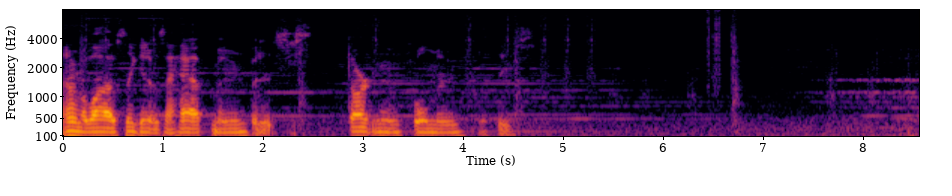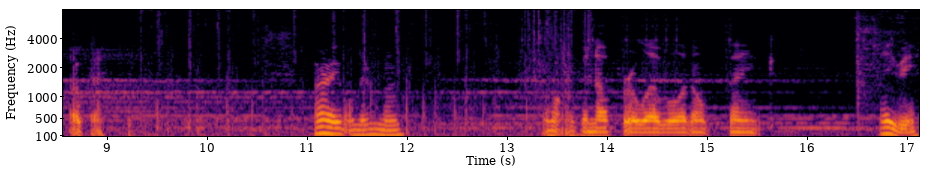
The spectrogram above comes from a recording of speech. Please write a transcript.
I don't know why I was thinking it was a half moon, but it's just dark moon, full moon with these. Okay. Alright, well, never mind. I don't have enough for a level, I don't think. Maybe.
